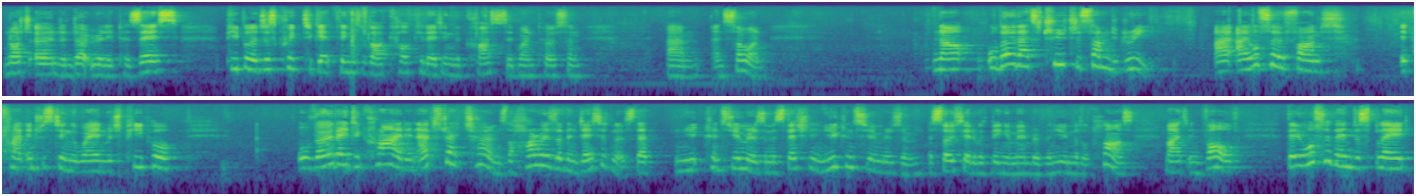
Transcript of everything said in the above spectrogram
not earned and don't really possess. People are just quick to get things without calculating the costs, said one person, um, and so on. Now, although that's true to some degree, I, I also found it's quite interesting the way in which people, although they decried in abstract terms the horrors of indebtedness that consumerism, especially new consumerism associated with being a member of the new middle class, might involve, they also then displayed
